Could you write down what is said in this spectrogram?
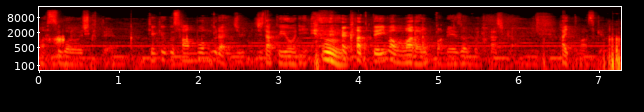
まあ、すごい美味しくて。結局3本ぐらい自自宅用に、うん。買って今もまだ1本冷蔵庫に確か入ってますけど、ま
